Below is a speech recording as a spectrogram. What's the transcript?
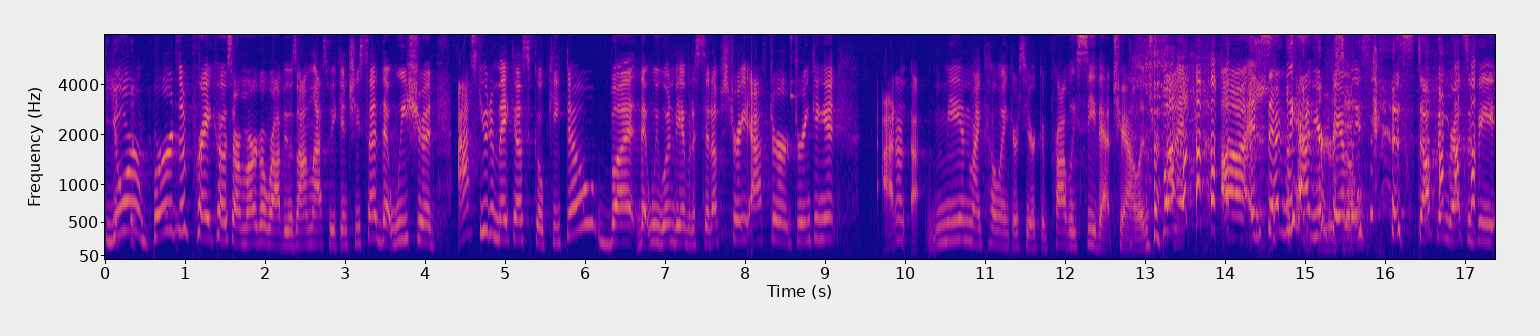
your Birds of Prey co-star Margot Robbie was on last week, and she said that we should ask you to make us coquito, but that we wouldn't be able to sit up straight after drinking it. I don't. Uh, me and my co-anchors here could probably see that challenge, but uh, instead we have your family's stuffing recipe.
